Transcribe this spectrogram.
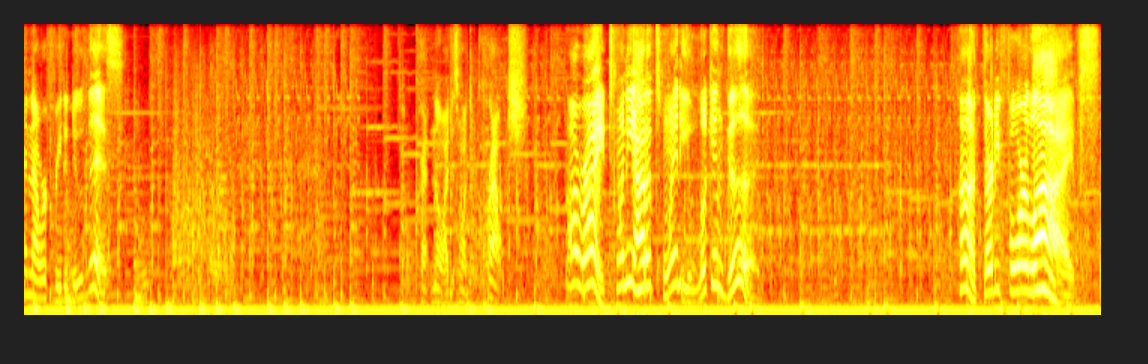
and now we're free to do this. Crap, no, I just want to crouch. Alright, 20 out of 20, looking good. Huh, 34 lives.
